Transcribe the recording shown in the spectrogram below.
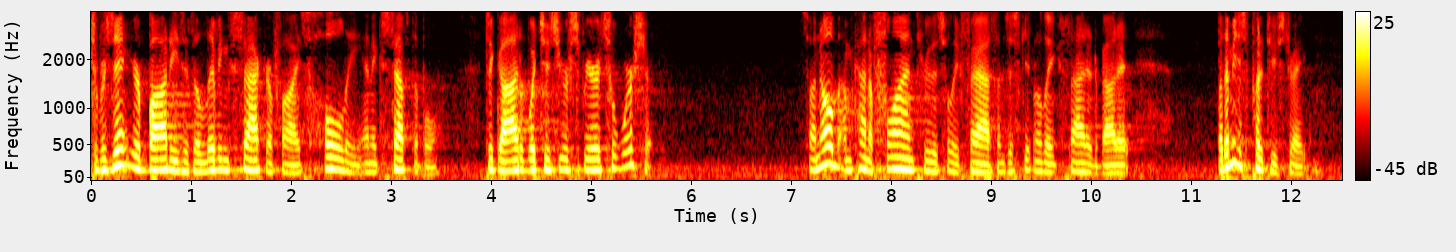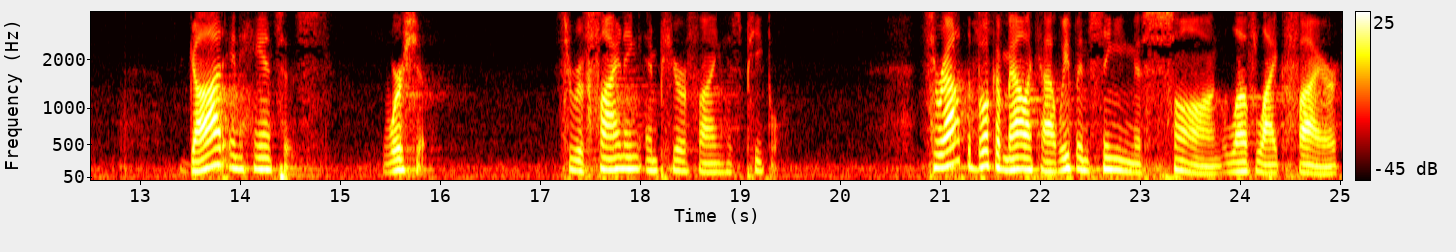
to present your bodies as a living sacrifice, holy and acceptable to God, which is your spiritual worship. So I know I'm kind of flying through this really fast. I'm just getting really excited about it. But let me just put it to you straight. God enhances worship through refining and purifying his people. Throughout the book of Malachi, we've been singing this song, Love Like Fire.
